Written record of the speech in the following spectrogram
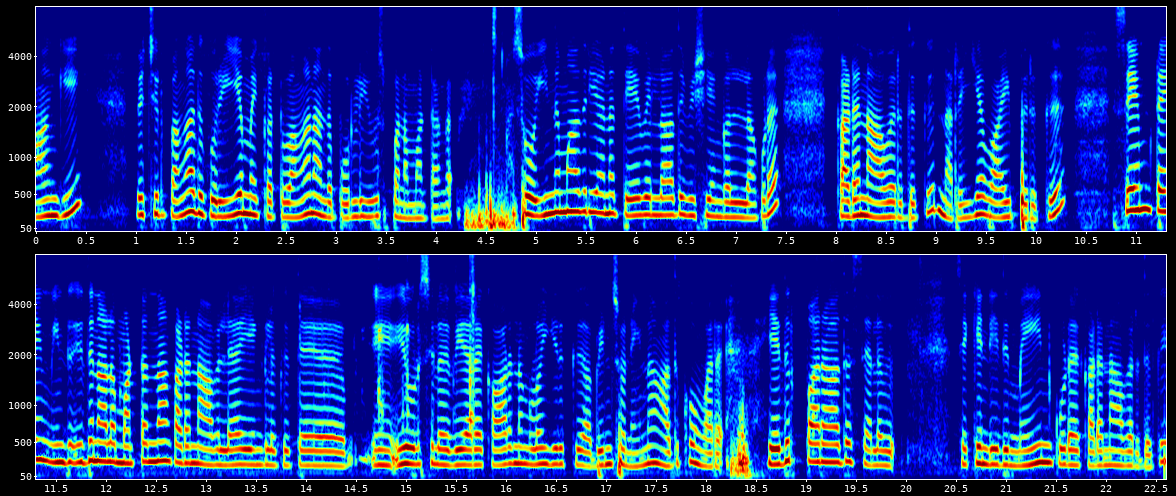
வாங்கி வச்சுருப்பாங்க. அதுக்கு ஒரு இஎம்ஐ கட்டுவாங்க. ஆனால் அந்த பொருள் யூஸ் பண்ண மாட்டாங்க. ஸோ இந்த மாதிரியான தேவையில்லாத விஷயங்கள்லாம் கூட கடன் ஆகிறதுக்கு நிறைய வாய்ப்பு இருக்குது சேம் டைம் இது இதனால் மட்டும்தான் கடன் ஆகலை எங்களுக்கு தே ஒரு சில வேறு காரணங்களும் இருக்குது அப்படின்னு சொன்னிங்கன்னா அதுக்கும் வர. எதிர்பாராத செலவு. செகண்ட் இது மெயின் கூட கடன் ஆகிறதுக்கு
